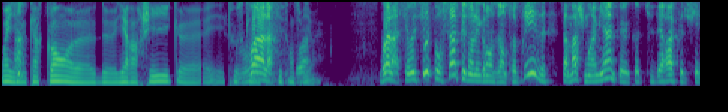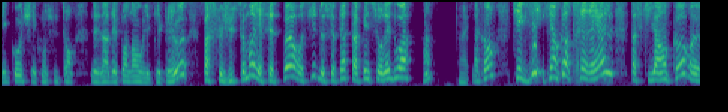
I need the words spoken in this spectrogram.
Oui, il y a hein. un carcan euh, de hiérarchique euh, et tout ce qui, qui s'ensuit. Voilà. c'est aussi pour ça que dans les grandes entreprises, ça marche moins bien que, que, tu verras que chez les coachs, les consultants, les indépendants ou les TPE, parce que justement, il y a cette peur aussi de se faire taper sur les doigts. Hein. D'accord? Qui, existe, qui est encore très réel parce qu'il y a encore euh,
